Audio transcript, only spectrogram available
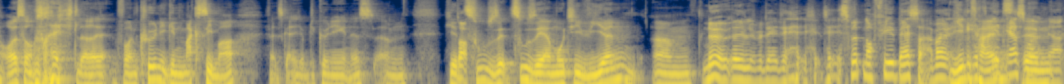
Äußerungsrechtler von Königin Maxima, ich weiß gar nicht, ob die Königin ist, ähm, hier zu, zu sehr motivieren. Ähm, Nö, äh, es wird noch viel besser. Aber jedenfalls erstmal, ähm, ja.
